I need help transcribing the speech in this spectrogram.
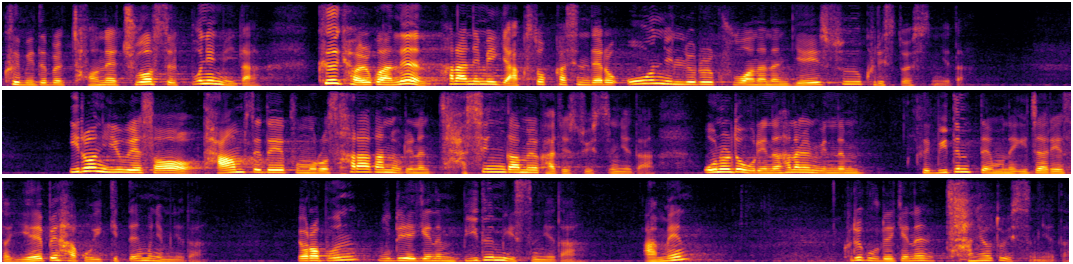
그 믿음을 전해 주었을 뿐입니다. 그 결과는 하나님이 약속하신 대로 온 인류를 구원하는 예수 그리스도였습니다. 이런 이유에서 다음 세대의 부모로 살아가는 우리는 자신감을 가질 수 있습니다. 오늘도 우리는 하나님을 믿는 그 믿음 때문에 이 자리에서 예배하고 있기 때문입니다. 여러분, 우리에게는 믿음이 있습니다. 아멘? 그리고 우리에게는 자녀도 있습니다.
